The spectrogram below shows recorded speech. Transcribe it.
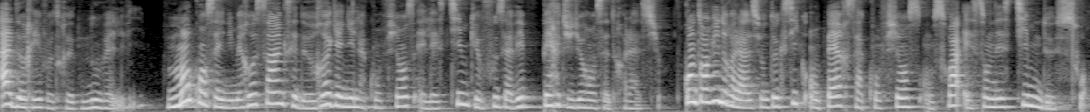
adorer votre nouvelle vie. Mon conseil numéro 5, c'est de regagner la confiance et l'estime que vous avez perdue durant cette relation. Quand on vit une relation toxique, on perd sa confiance en soi et son estime de soi.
